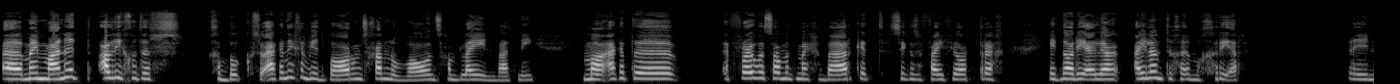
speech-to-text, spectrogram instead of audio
Uh my man het al die goeders geboek. So ek het nie geweet waar ons gaan of waar ons gaan bly en wat nie. Maar ek het 'n uh, 'n vrou wat saam met my gewerk het, seker so 5 jaar terug, het na die eiland toe geëmigreer. En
